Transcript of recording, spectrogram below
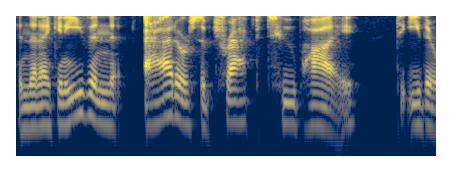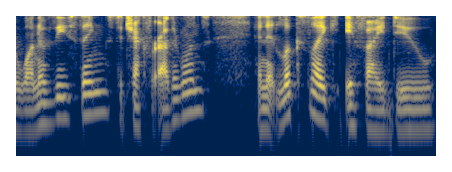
And then I can even add or subtract 2 pi to either one of these things to check for other ones. And it looks like if I do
